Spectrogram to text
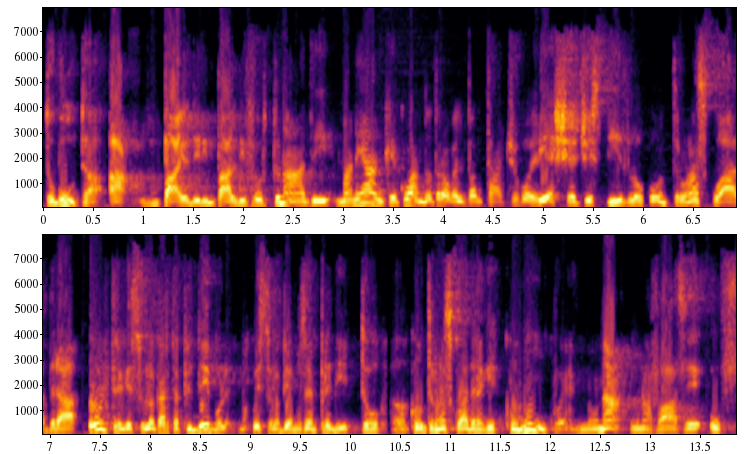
dovuta a un paio di rimpalli fortunati, ma neanche quando trova il vantaggio poi riesce a gestirlo contro una squadra, oltre che sulla carta più debole, ma questo l'abbiamo sempre detto, eh, contro una squadra che comunque non ha una fase offensiva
